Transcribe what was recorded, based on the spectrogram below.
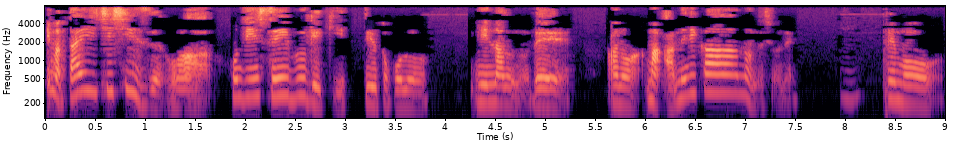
今第一シーズンは、本当に西部劇っていうところになるので、あの、まあ、アメリカなんですよね。うんでも、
